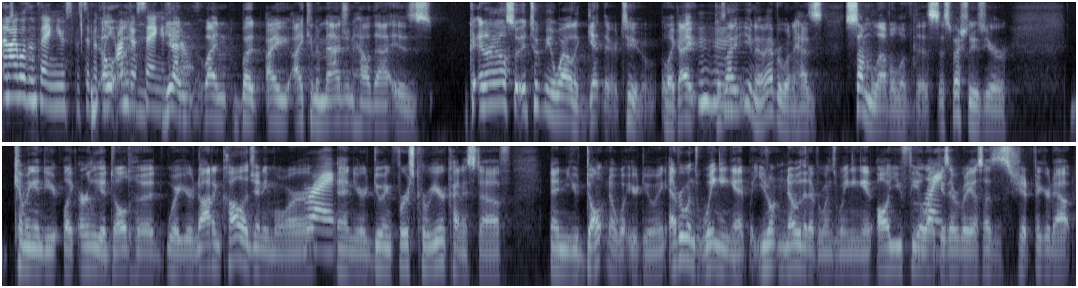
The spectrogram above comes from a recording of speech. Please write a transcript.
And I wasn't saying you specifically. I'm just saying in yeah, general. I, but I I can imagine how that is, and I also it took me a while to get there too. Like I because I you know everyone has some level of this, especially as you're coming into your like early adulthood where you're not in college anymore, Right. And you're doing first career kind of stuff. And you don't know what you're doing. Everyone's winging it, but you don't know that everyone's winging it. All you feel like is everybody else has this shit figured out,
